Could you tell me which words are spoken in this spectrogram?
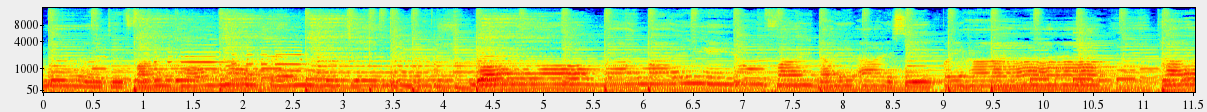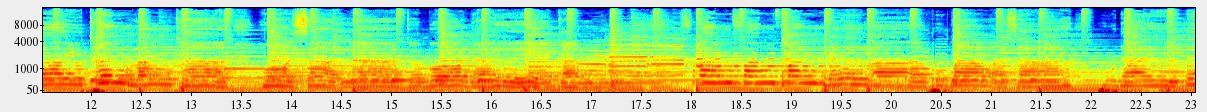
เมื่อที่ฝันของเฮาเป็นจริง ไฟายใดอายสิไปหาทาอยู่ทั้งหลังคาหอดซาดนากะบ่ได้กัน ฟังฟังฟังเด้อลาผู้บ่าวอาสา ผู้ใดแต่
